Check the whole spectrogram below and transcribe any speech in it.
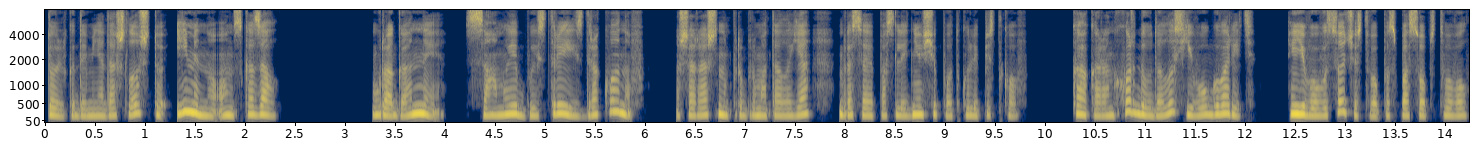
только до меня дошло, что именно он сказал. «Ураганные — самые быстрые из драконов», — ошарашенно пробормотала я, бросая последнюю щепотку лепестков. Как Аранхорду удалось его уговорить? Его высочество поспособствовал.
